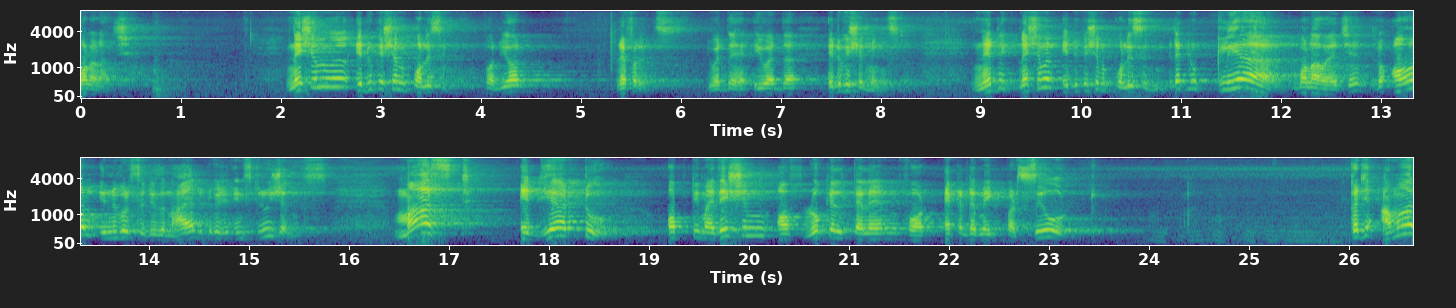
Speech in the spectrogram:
বলার আছে national education policy for your reference. You are the, you are the education minister. National education policy এটা একটু ক্লিয়ার বলা হয়েছে all universities and higher education institutions must adhere to optimization of local talent for academic pursuit কাজে আমার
